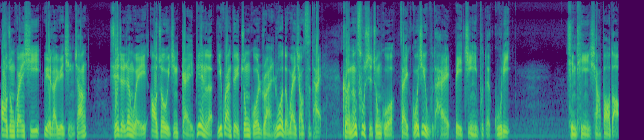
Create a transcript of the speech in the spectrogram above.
澳中关系越来越紧张。学者认为，澳洲已经改变了一贯对中国软弱的外交姿态，可能促使中国在国际舞台被进一步的孤立。请听以下报道。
